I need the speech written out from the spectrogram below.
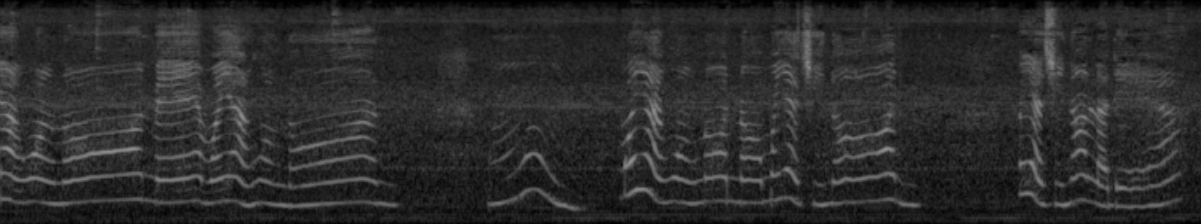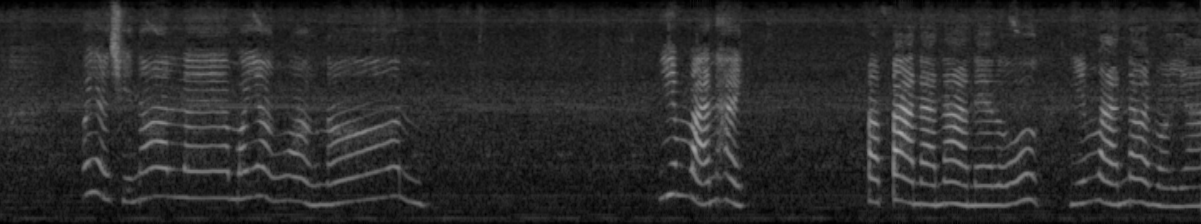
ยาง่วงนอนแม่โมยาง่วงนอนอืมโมยาง่วงนอนเนอนโมยาชีนอนไม่อยาชีนอนละเด้อ ชีนอนแล้วไม่อยากง่วงนอน ยิ้มหวานให้ป้าป้านานาแน่ลูกยิ้มหวานหน่อยหมอยา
